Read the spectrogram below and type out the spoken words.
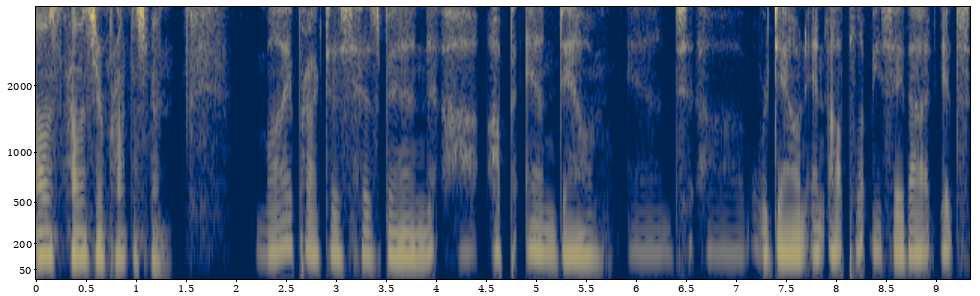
How's how has your practice been? My practice has been uh, up and down, and uh, or down and up. Let me say that it's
